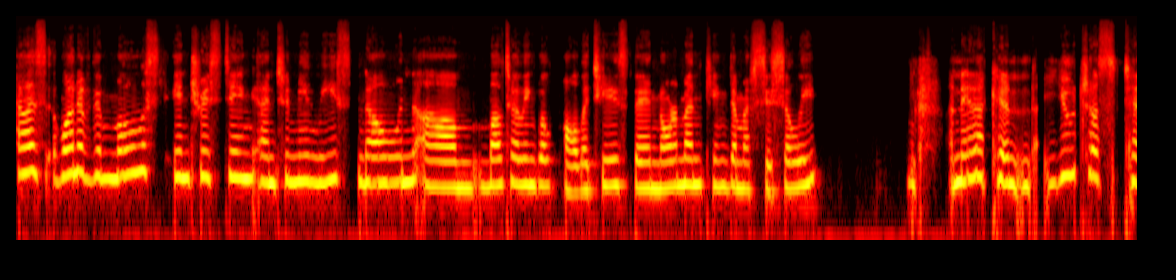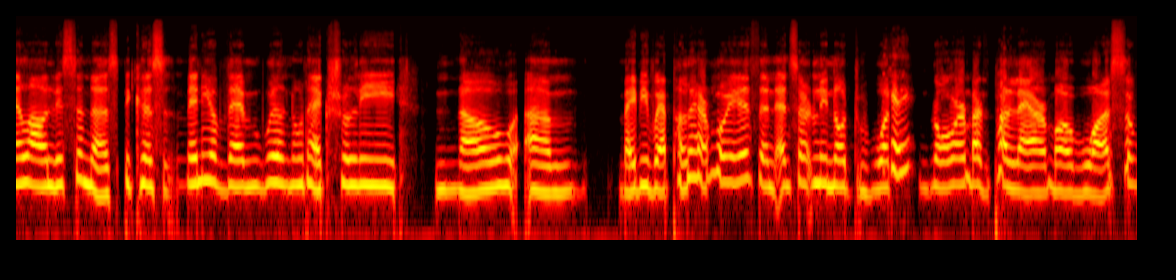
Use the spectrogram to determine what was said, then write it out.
has one of the most interesting and to me least known um, multilingual polities, the Norman Kingdom of Sicily. Aneta, can you just tell our listeners, because many of them will not actually know um, maybe where Palermo is, and, and certainly not what okay. Norman Palermo was. So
